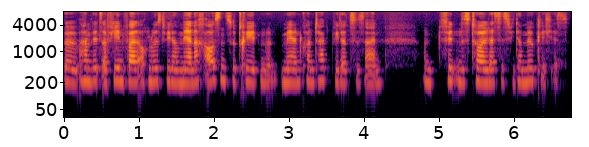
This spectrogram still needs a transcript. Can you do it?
äh, haben wir jetzt auf jeden Fall auch Lust, wieder mehr nach außen zu treten und mehr in Kontakt wieder zu sein. Und finden es toll, dass es wieder möglich ist.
